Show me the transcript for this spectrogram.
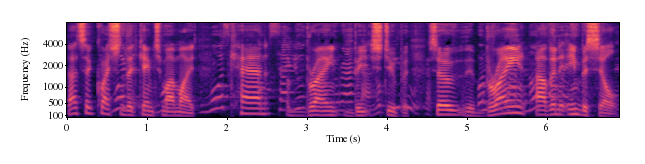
That's a question that came to my mind. Can a brain be stupid? So the brain of an imbecile.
